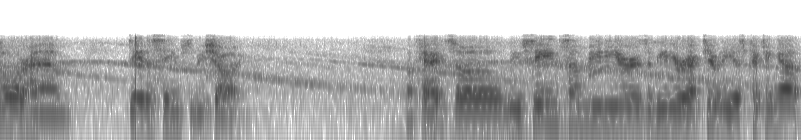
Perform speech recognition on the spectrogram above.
SolarHam data seems to be showing. Okay, so we've seen some meteors, the meteor activity is picking up.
